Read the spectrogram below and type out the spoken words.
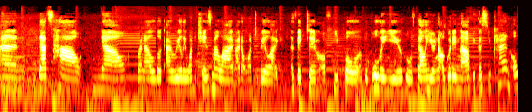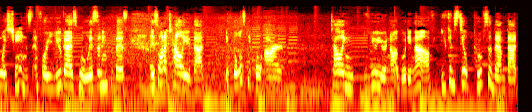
and that's how now when I look, I really want to change my life. I don't want to be like a victim of people who bullying you, who telling you you're not good enough because you can always change. And for you guys who are listening to this, I just want to tell you that if those people are telling you you're not good enough, you can still prove to them that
